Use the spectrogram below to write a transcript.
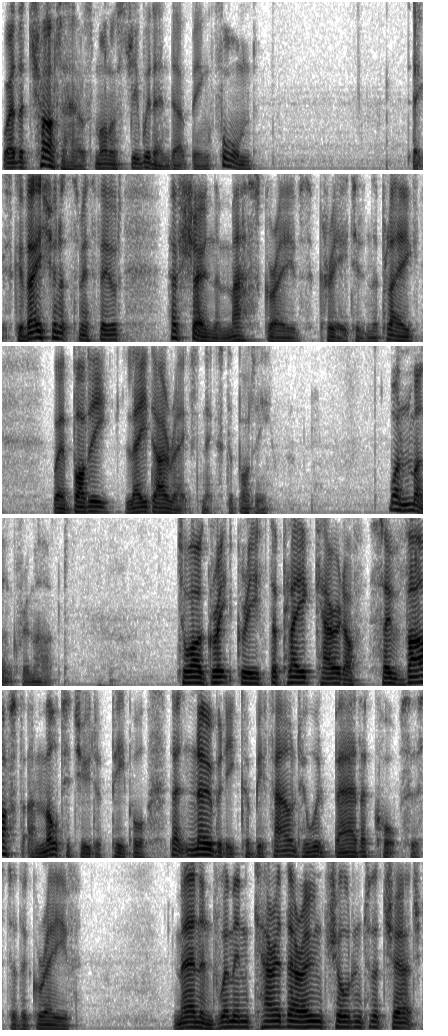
where the Charterhouse Monastery would end up being formed. Excavation at Smithfield have shown the mass graves created in the plague, where body lay direct next to body. One monk remarked, To our great grief, the plague carried off so vast a multitude of people that nobody could be found who would bear the corpses to the grave. Men and women carried their own children to the church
